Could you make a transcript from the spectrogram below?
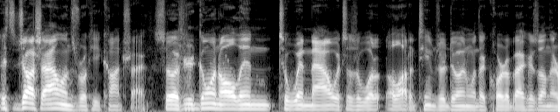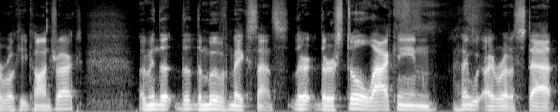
it's Josh Allen's rookie contract. So if you're going all in to win now, which is what a lot of teams are doing when their quarterback is on their rookie contract, I mean, the the, the move makes sense. They're they're still lacking. I think I read a stat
